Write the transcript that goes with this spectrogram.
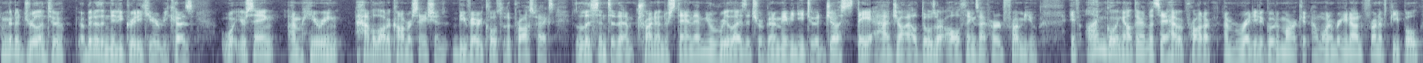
I'm going to drill into a, a bit of the nitty gritty here because what you're saying, I'm hearing have a lot of conversations, be very close to the prospects, listen to them, try to understand them. You'll realize that you're going to maybe need to adjust, stay agile. Those are all things I've heard from you. If I'm going out there and let's say I have a product, I'm ready to go to market, I want to bring it out in front of people,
